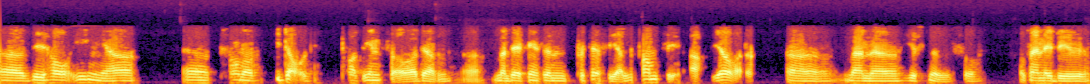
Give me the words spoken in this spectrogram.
Uh, vi har inga planer idag på att införa den. Uh, men det finns en potentiell framtid att göra det. men just nu så... Och sen är det ju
